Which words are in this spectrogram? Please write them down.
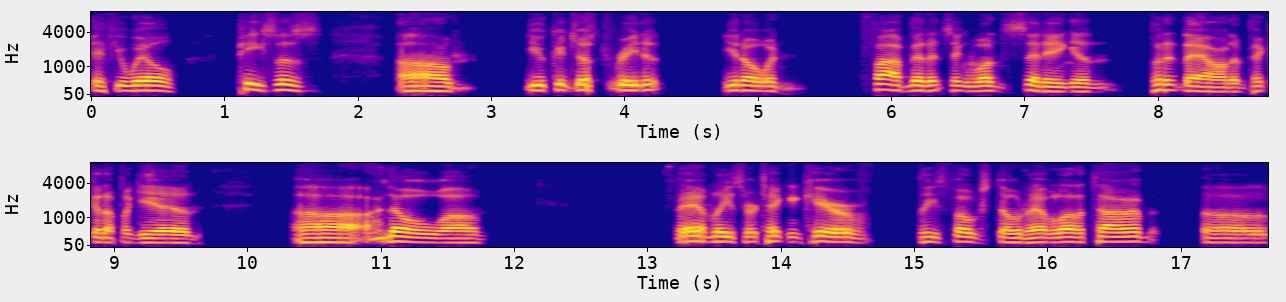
if you will, pieces. Um, you can just read it, you know, in five minutes in one sitting and put it down and pick it up again. Uh, I know families are taking care of these folks don't have a lot of time. Uh,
